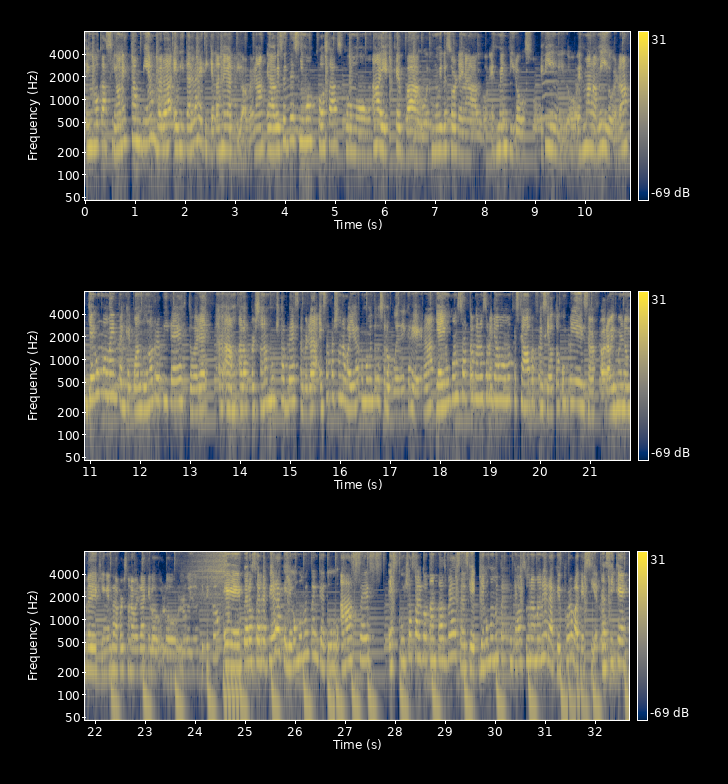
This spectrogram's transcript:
en ocasiones también, ¿verdad? Evitar las etiquetas negativas, ¿verdad? a veces decimos cosas como, ay, es que es vago, es muy desordenado, es mentiroso, es tímido, es mal amigo, ¿verdad? Llega un momento en que cuando uno repite esto, a las personas muchas veces, ¿verdad? Esa persona va a llegar a un momento que se lo puede creer, ¿verdad? Y hay un concepto que nosotros llamamos que se llama profecía autocumplida y se me fue ahora mismo el nombre de quién es la persona, ¿verdad? Que lo, lo, lo identificó. Eh, pero se refiere a que llega un momento en que tú haces, escuchas algo tantas veces que llega un momento en que vas de una manera que prueba que es cierto. Así que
